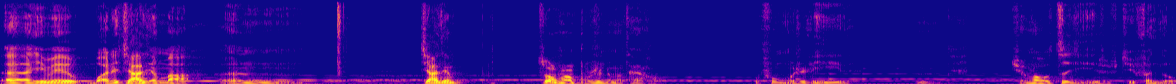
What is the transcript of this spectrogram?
呃，因为我的家庭吧，嗯，家庭状况不是那么太好，我父母是离异的，嗯。全靠我自己去奋斗。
